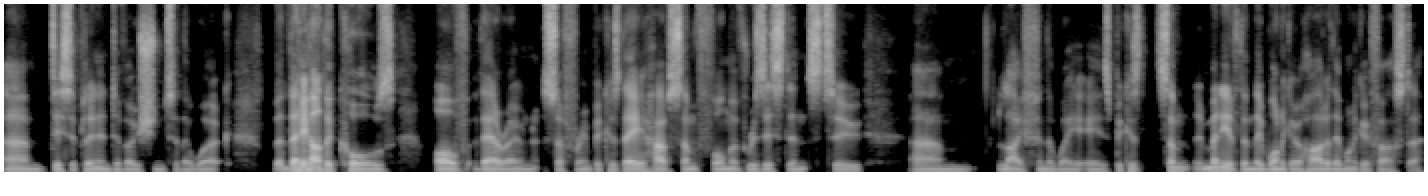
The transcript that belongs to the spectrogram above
um, discipline and devotion to their work, but they are the cause of their own suffering because they have some form of resistance to um, life and the way it is. Because some, many of them, they want to go harder, they want to go faster,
